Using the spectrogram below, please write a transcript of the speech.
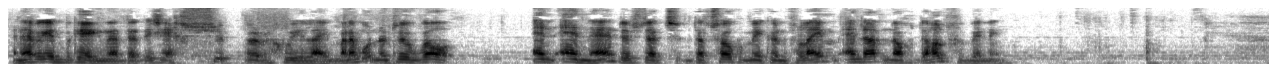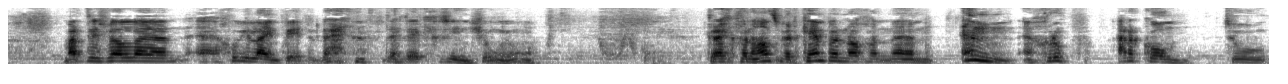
En dat heb ik even bekeken. Dat, dat is echt super goede lijm. Maar dat moet natuurlijk wel en hè? dus dat, dat zou ik meer kunnen verlijmen. En dan nog de houtverbinding. Maar het is wel uh, een goede lijn, Peter. Dat, heb ik gezien. Jongen, jongen. Krijg ik van Hans met Kemper nog een, um, een groep Arcon to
